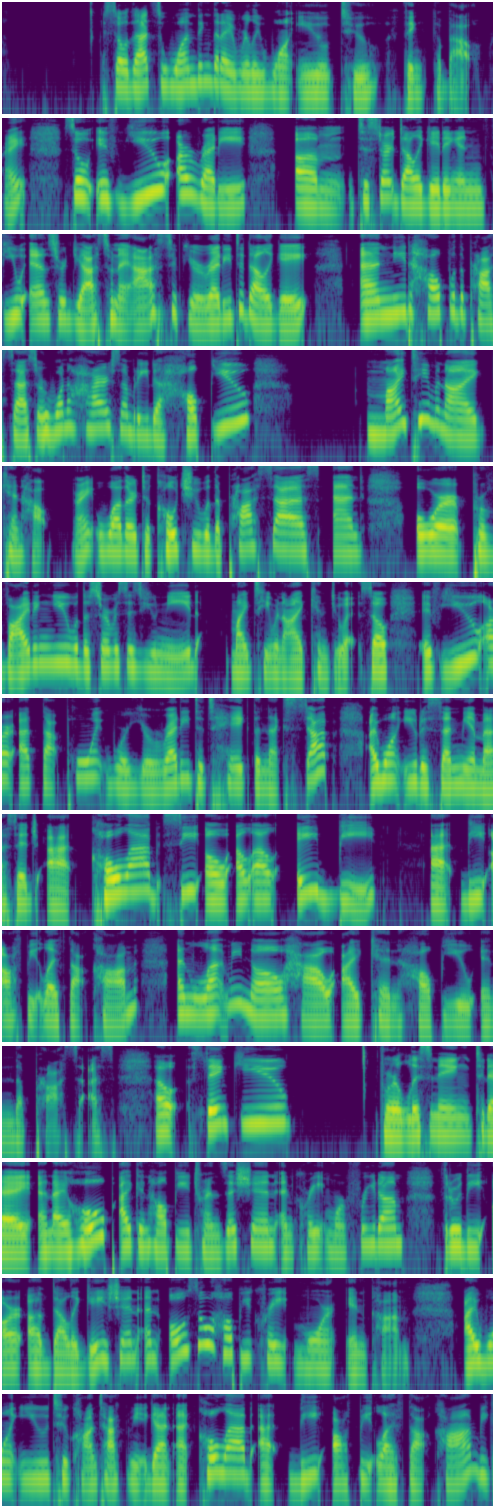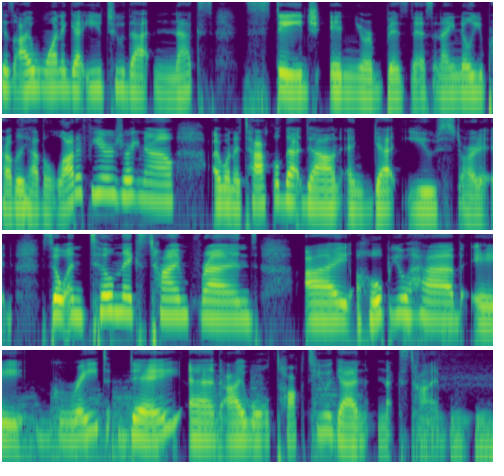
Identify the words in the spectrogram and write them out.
So, that's one thing that I really want you to think about right? So if you are ready um, to start delegating, and if you answered yes when I asked if you're ready to delegate and need help with the process or want to hire somebody to help you, my team and I can help right whether to coach you with the process and or providing you with the services you need my team and I can do it. So, if you are at that point where you're ready to take the next step, I want you to send me a message at collab, C O L L A B, at theoffbeatlife.com and let me know how I can help you in the process. Now, thank you for listening today, and I hope I can help you transition and create more freedom through the art of delegation and also help you create more income. I want you to contact me again at collab at theoffbeatlife.com because I want to get you to that next stage in your business. And I know you probably have a lot of fears right now. I want to tackle that down and get you started. So until next time, friends, I hope you have a great day and I will talk to you again next time.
